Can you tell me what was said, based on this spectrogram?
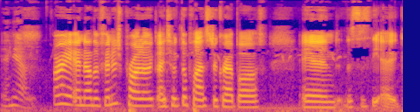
And yeah. All right, and now the finished product, I took the plastic wrap off and this is the egg.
